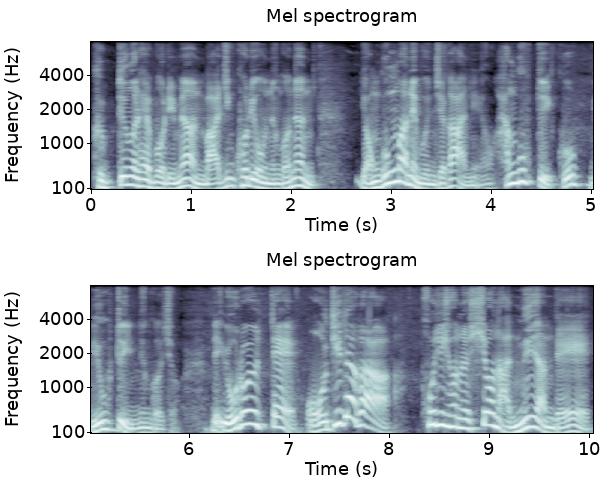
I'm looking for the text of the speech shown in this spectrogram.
급등을 해버리면 마진콜이 오는 거는 영국만의 문제가 아니에요. 한국도 있고 미국도 있는 거죠. 근데 요럴 때 어디다가 포지션을 씌워놨느냐인데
